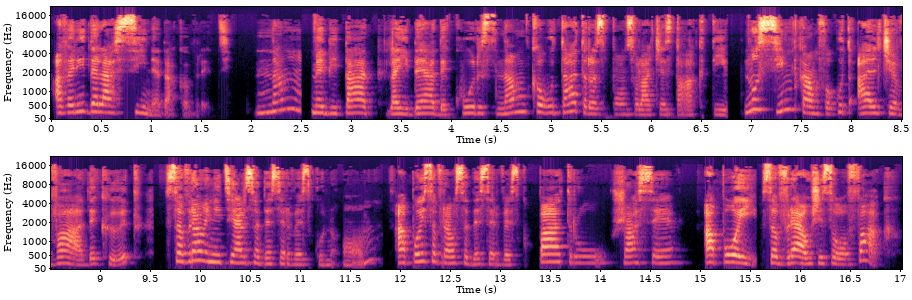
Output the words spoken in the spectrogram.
a venit de la sine, dacă vreți. N-am meditat la ideea de curs, n-am căutat răspunsul acesta activ. Nu simt că am făcut altceva decât să vreau inițial să deservesc un om, apoi să vreau să deservesc patru, șase, apoi să vreau și să o fac,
